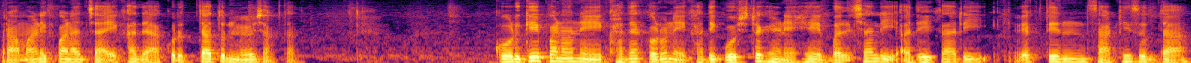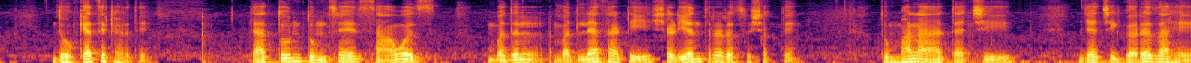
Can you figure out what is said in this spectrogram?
प्रामाणिकपणाच्या एखाद्या कृत्यातून मिळू शकतात. कोडगेपणाने एखाद्याकडून एखादी गोष्ट घेणे हे बलशाली अधिकारी व्यक्तींसाठीसुद्धा धोक्याचे ठरते. त्यातून तुमचे सावज बदल बदल्यासाठी षड्यंत्र रचू शकते. तुम्हाला त्याची ज्याची गरज आहे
